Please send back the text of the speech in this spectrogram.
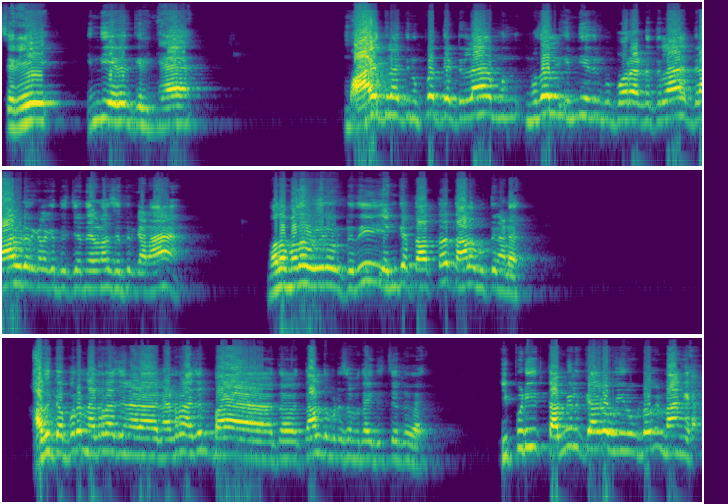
சரி இந்தி எதிர்க்கிறீங்க. ஆயிரத்தி தொள்ளாயிரத்தி முப்பத்தி எட்டுல முதல் இந்திய எதிர்ப்பு போராட்டத்துல திராவிடர் கழகத்தை சேர்ந்தவனா செத்துருக்கானா? முத முத உயிரை விட்டது எங்க தாத்தா தாளமுத்து நடர். அதுக்கப்புறம் நடராஜன் நடராஜன் ப- தாழ்த்தப்பட்ட சமுதாயத்தை சேர்ந்தவர். இப்படி தமிழுக்காக உயிர் விட்டவங்க நாங்க.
